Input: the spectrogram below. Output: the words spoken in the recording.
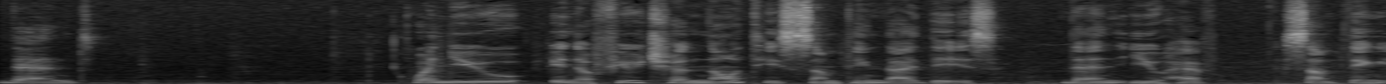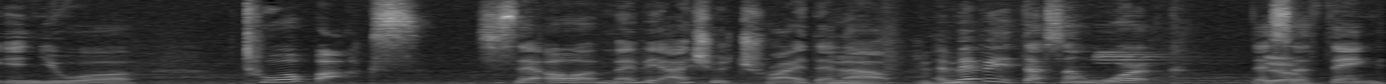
then when you in the future notice something like this then you have something in your toolbox to say oh maybe i should try that out. And maybe it doesn't work. That's Yeah. the thing.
